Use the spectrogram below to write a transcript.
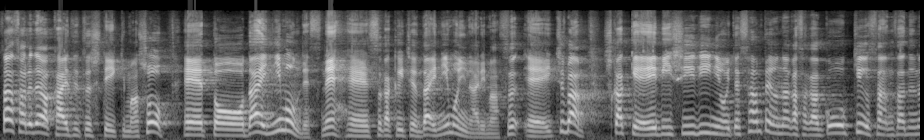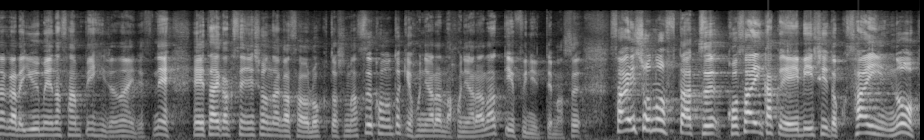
さあ、それでは解説していきましょう。えっ、ー、と、第2問ですね。えー、数学1の第2問になります。えー、1番、四角形 ABCD において3辺の長さが593、残念ながら有名な3辺比じゃないですね。えー、対角線上の長さを6とします。この時、ほにゃららほにゃららっていうふうに言ってます。最初の2つ、コサイン角 ABC とコサインの、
